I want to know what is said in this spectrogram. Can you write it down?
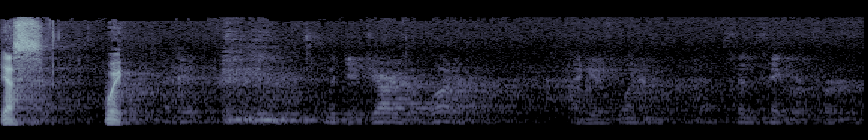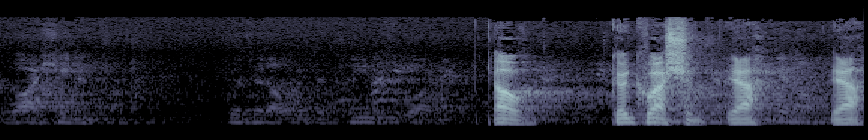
Yes? Wait. with the jars of water, I just wondered, since they were for washing was it always the cleanest water? Oh, good question. Yeah. Yeah.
